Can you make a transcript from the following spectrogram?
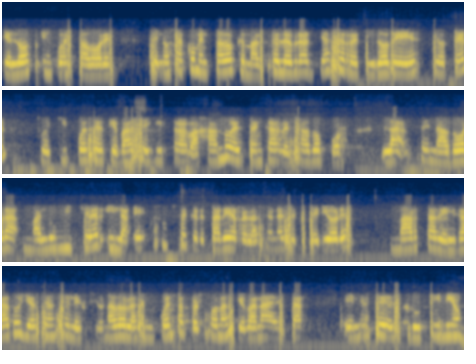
que los encuestadores. Se nos ha comentado que Marcelo Ebrard ya se retiró de este hotel, su equipo es el que va a seguir trabajando, está encabezado por la senadora Malú Micher y la ex subsecretaria de Relaciones Exteriores Marta Delgado. Ya se han seleccionado las 50 personas que van a estar en este escrutinio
